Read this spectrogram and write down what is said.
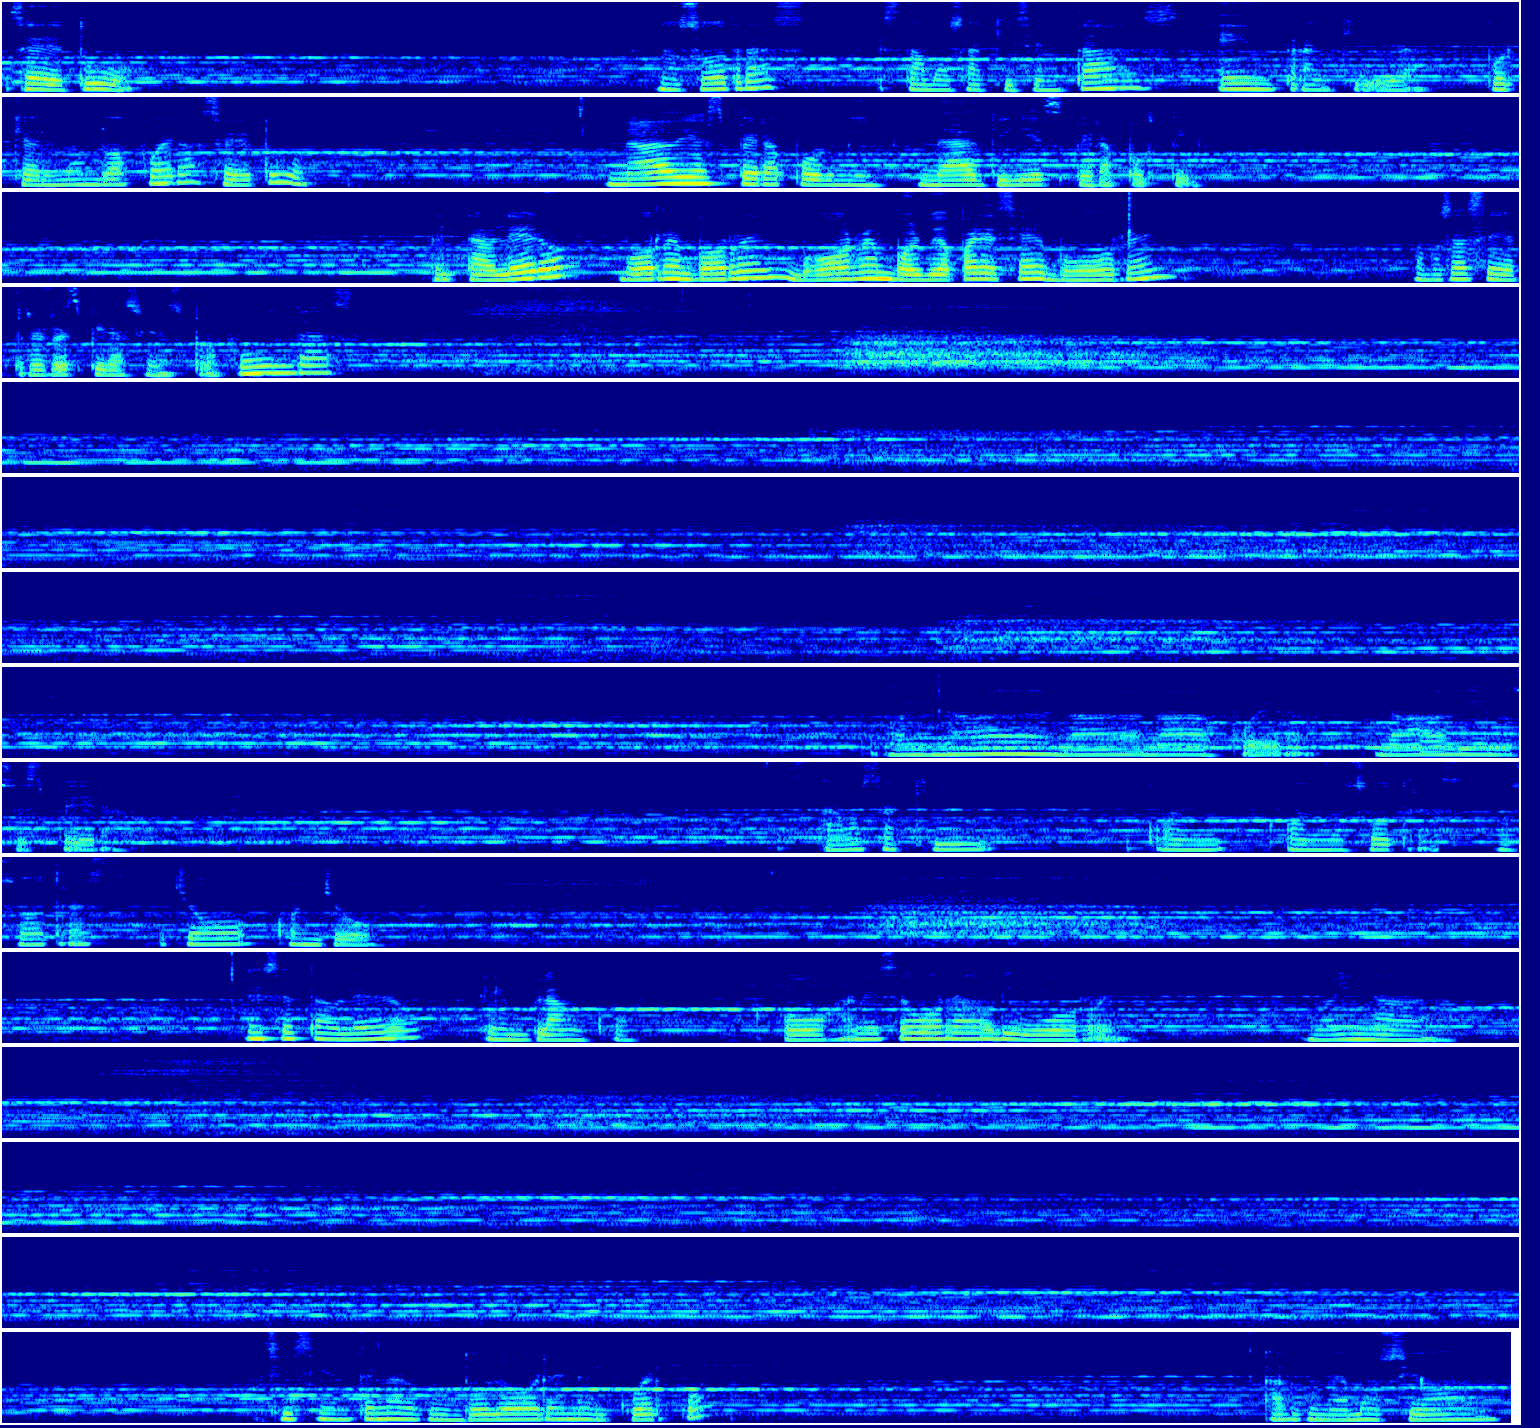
se detuvo. Nosotras estamos aquí sentadas en tranquilidad porque el mundo afuera se detuvo. Nadie espera por mí, nadie espera por ti. El tablero, borren, borren, borren, volvió a aparecer, borren. Vamos a hacer tres respiraciones profundas. Nos espera. Estamos aquí con, con nosotras, nosotras, yo con yo. Ese tablero en blanco. Cojan ese borrador y borren. No hay nada. Si sienten algún dolor en el cuerpo, alguna emoción,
